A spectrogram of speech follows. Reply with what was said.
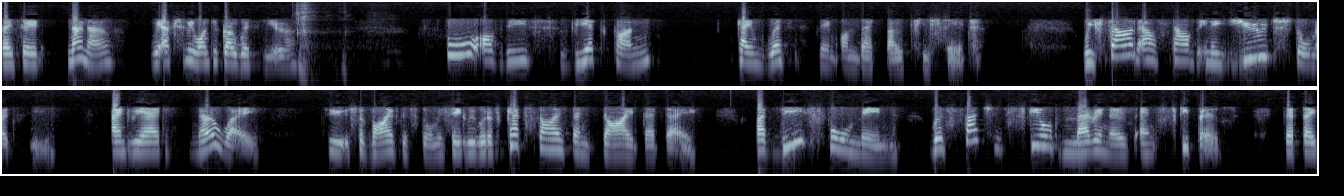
They said, No, no, we actually want to go with you. Four of these Viet Cong came with them on that boat, he said. We found ourselves in a huge storm at sea, and we had no way to survive the storm. He said we would have capsized and died that day. But these four men were such skilled mariners and skippers that they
